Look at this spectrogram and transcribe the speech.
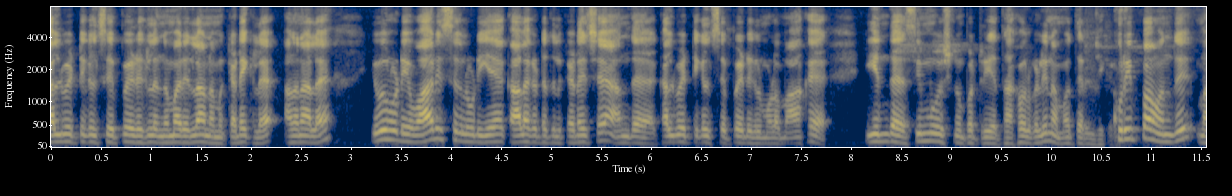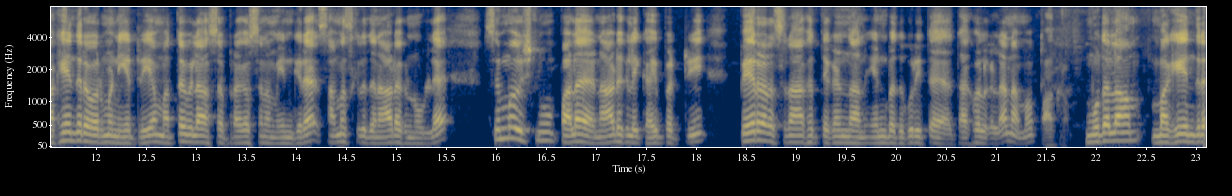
கல்வெட்டுகள் செப்பேடுகள் இந்த மாதிரிலாம் நமக்கு கிடைக்கல. அதனால் இவருடைய வாரிசுகளுடைய காலகட்டத்தில் கிடைச்ச அந்த கல்வெட்டுகள் செப்பேடுகள் மூலமாக இந்த சிம்ம விஷ்ணு பற்றிய தகவல்களை நம்ம தெரிஞ்சுக்கலாம் குறிப்பாக வந்து மகேந்திரவர்மன் இயற்றிய மத்தவிலாச பிரகசனம் என்கிற சமஸ்கிருத நாடக நூலில் சிம்ம விஷ்ணு பல நாடுகளை கைப்பற்றி பேரரசனாக திகழ்ந்தான் என்பது குறித்த தகவல்களை நம்ம பார்க்குறோம். முதலாம் மகேந்திர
